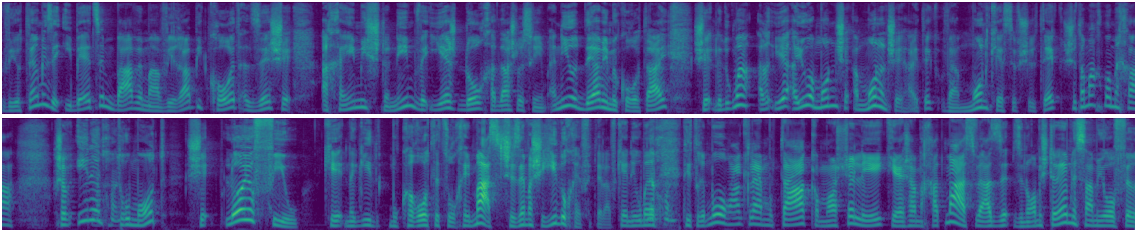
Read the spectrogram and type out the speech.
ויותר מזה, היא בעצם באה ומעבירה ביקורת על זה שהחיים משתנים ויש דור חדש לשרים. אני יודע ממקורותיי, שלדוגמה, היו המון, המון אנשי הייטק והמון כסף של טק שתמך במחאה. עכשיו, הנה נכון. תרומות שלא יופיעו. כנגיד מוכרות לצורכי מס, שזה מה שהיא דוחפת אליו, כן? היא אומרת, נכון. תתרמו רק לעמותה כמו שלי, כי יש הנחת מס, ואז זה, זה נורא משתלם לסמי עופר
